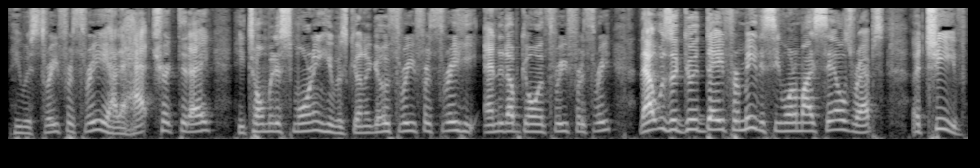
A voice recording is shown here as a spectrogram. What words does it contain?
he was three for three. He had a hat trick today. He told me this morning he was going to go three for three. He ended up going three for three. That was a good day for me to see one of my sales reps achieve.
